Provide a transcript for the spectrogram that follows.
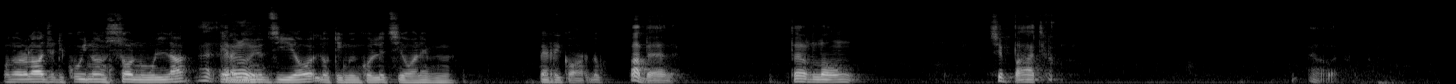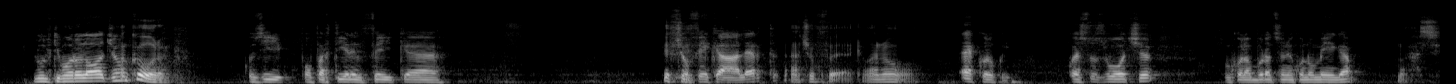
un orologio di cui non so nulla, Eh, era di mio zio, lo tengo in collezione mm, per ricordo. Va bene. Perlon. Simpatico. Eh. L'ultimo orologio, Ancora. così può partire il fake, eh, Che fake alert. Ah, fake, ma no. Eccolo qui, questo Swatch in collaborazione con Omega. Ma sì.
